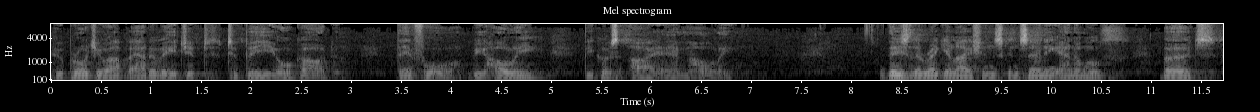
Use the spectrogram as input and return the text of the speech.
who brought you up out of Egypt to be your God. Therefore, be holy because I am holy. These are the regulations concerning animals, birds,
